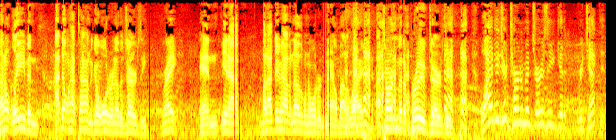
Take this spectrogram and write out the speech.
I don't leave and I don't have time to go order another jersey. right. And you know. But I do have another one ordered now, by the way. a tournament approved jersey. Why did your tournament jersey get rejected?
